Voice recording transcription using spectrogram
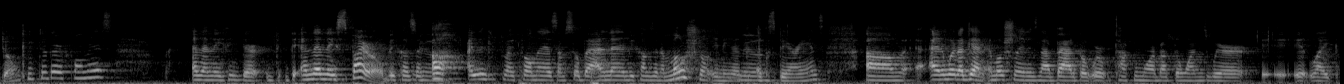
don't keep to their fullness, and then they think they're, and then they spiral because like, yeah. oh, I didn't keep to my fullness, I'm so bad, and then it becomes an emotional eating yeah. experience. Um, and when again, emotional eating is not bad, but we're talking more about the ones where it, it like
